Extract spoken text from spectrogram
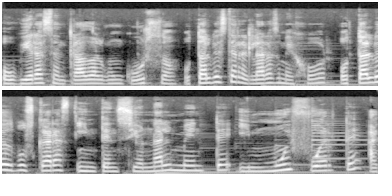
hubieras entrado a algún curso o tal vez te arreglaras mejor o tal vez buscaras intencionalmente y muy fuerte a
